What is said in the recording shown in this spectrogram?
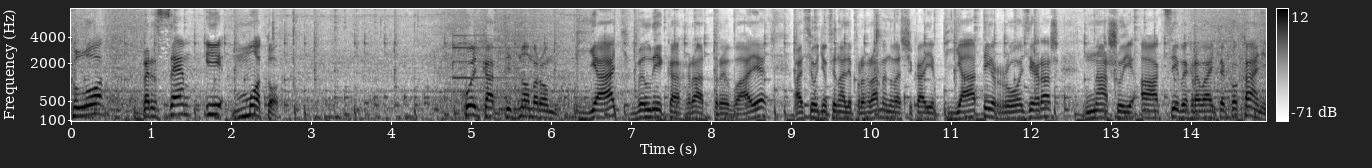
Кло, Берсем і Мото. Колька під номером 5. Велика гра триває. А сьогодні в фіналі програми на вас чекає п'ятий розіграш нашої акції. Вигравайте кохані.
